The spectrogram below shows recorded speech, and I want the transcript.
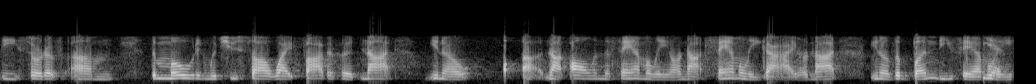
the sort of um, the mode in which you saw white fatherhood, not you know uh, not all in the family or not Family Guy or not you know the Bundy family.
